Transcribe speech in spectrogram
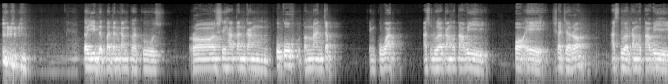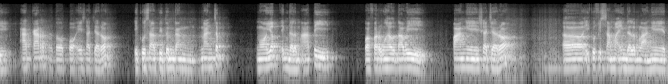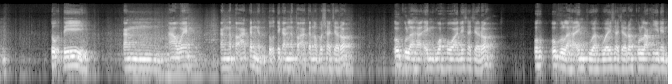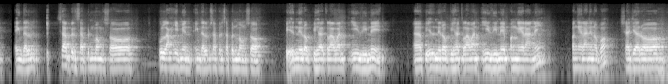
tayyibatan kang bagus rosihatan kang kukuh utawa nancep sing kuat asdua kang utawi poe sajarah asdua kang utawi akar atau poe sajarah iku sabitun kang nancep ngoyot ing dalam ati. Wafar uha utawi pange sajarah uh, iku fisama ing dalam langit. Tukti kang aweh kang ngetokaken ngeten tukti kang ngetokaken apa sajarah? Ukulaha ing woh-wohane sajarah ukulaha ing buah-buahe sajarah kulahinin ing dalam saben-saben mangsa kulahimin ing dalam saben-saben mongso biizni rabbiha kelawan izine. Uh, biizni rabbiha kelawan izine pangerane. Pangerane napa? Sajarah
